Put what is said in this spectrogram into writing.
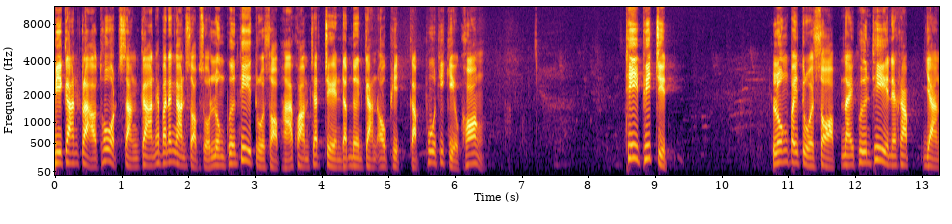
มีการกล่าวโทษสั่งการให้พนักงานสอบสวนลงพื้นที่ตรวจสอบหาความชัดเจนดำเนินการเอาผิดกับผู้ที่เกี่ยวข้อง ที่พิจิตรลงไปตรวจสอบในพื้นที่นะครับอย่าง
